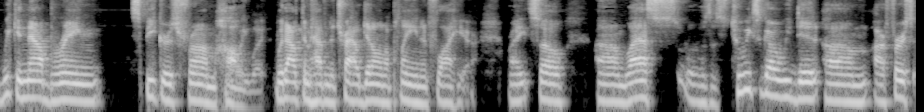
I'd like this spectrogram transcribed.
we can now bring speakers from Hollywood without them having to travel, get on a plane and fly here, right? So um, last was this two weeks ago we did um, our first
